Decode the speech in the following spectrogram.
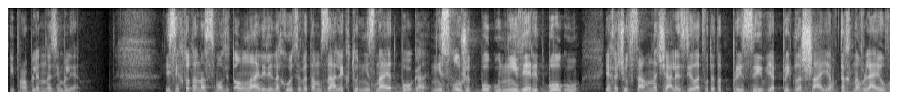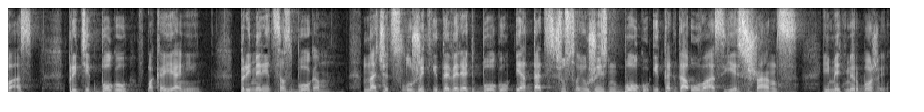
и проблем на земле. Если кто-то нас смотрит онлайн или находится в этом зале, кто не знает Бога, не служит Богу, не верит Богу, я хочу в самом начале сделать вот этот призыв. Я приглашаю, я вдохновляю вас прийти к Богу в покаянии, примириться с Богом, начать служить и доверять Богу и отдать всю свою жизнь Богу. И тогда у вас есть шанс иметь мир Божий.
